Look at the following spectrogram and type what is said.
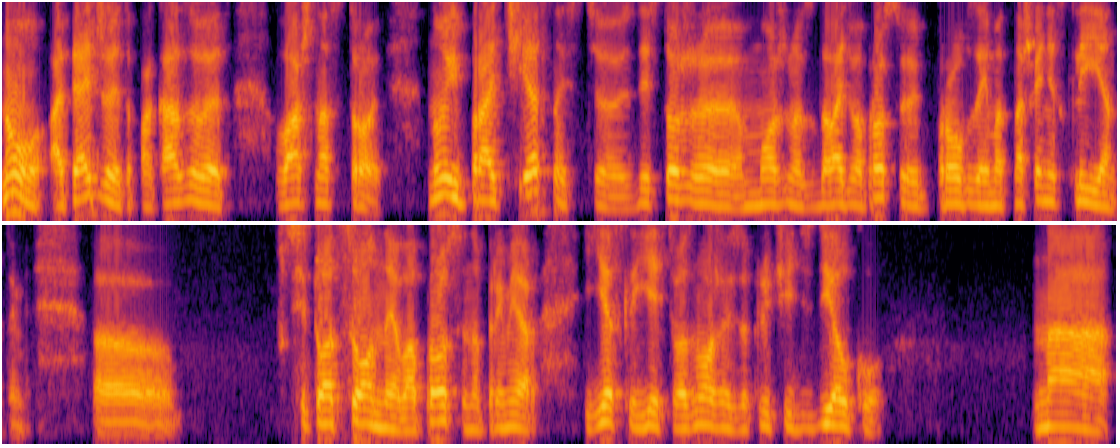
Ну, опять же, это показывает ваш настрой. Ну и про честность, э, здесь тоже можно задавать вопросы про взаимоотношения с клиентами. Э, ситуационные вопросы, например, если есть возможность заключить сделку на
